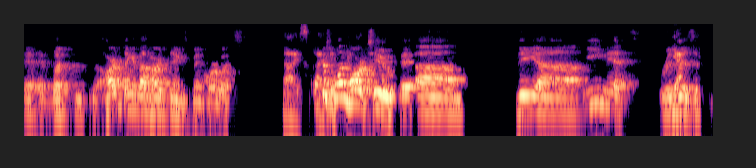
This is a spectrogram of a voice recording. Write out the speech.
eh, eh, but the hard thing about hard things, Ben Horowitz. Nice. There's one more too. Eh, um, the uh, E Myth revisited yeah.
